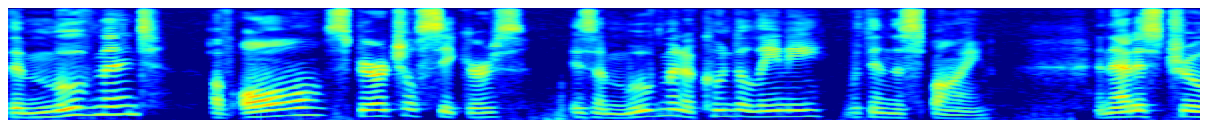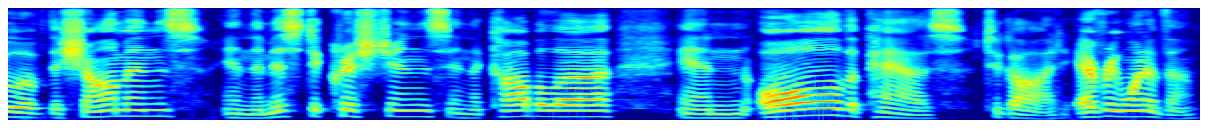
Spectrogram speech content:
The movement of all spiritual seekers is a movement of Kundalini within the spine. And that is true of the shamans and the mystic Christians and the Kabbalah and all the paths to God, every one of them.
